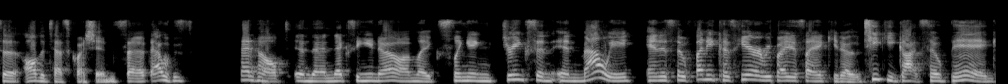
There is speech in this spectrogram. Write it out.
to all the test questions. So that was that helped. And then next thing you know, I'm like slinging drinks in in Maui, and it's so funny because here everybody's like, you know, tiki got so big.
